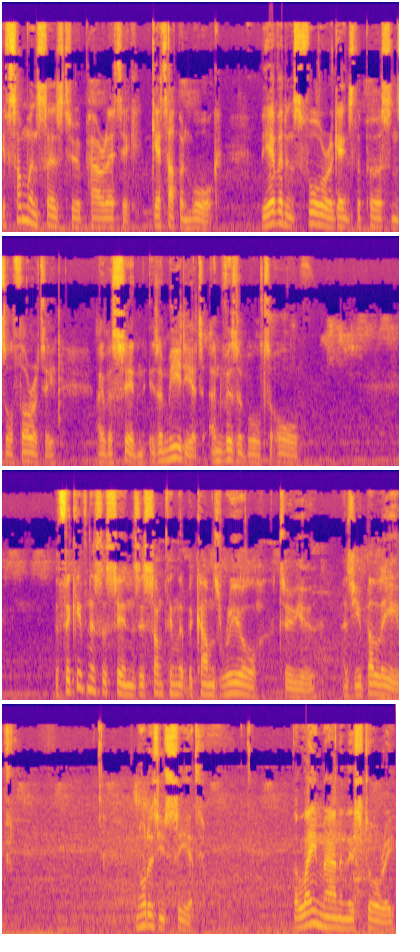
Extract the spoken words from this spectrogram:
If someone says to a paralytic, get up and walk, the evidence for or against the person's authority over sin is immediate and visible to all. The forgiveness of sins is something that becomes real to you as you believe, not as you see it. The lame man in this story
